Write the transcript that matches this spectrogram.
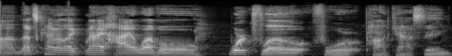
Um, that's kind of like my high level workflow for podcasting.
